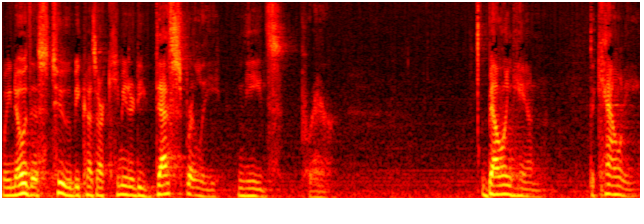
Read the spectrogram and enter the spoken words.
We know this too because our community desperately needs prayer. Bellingham, the county,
